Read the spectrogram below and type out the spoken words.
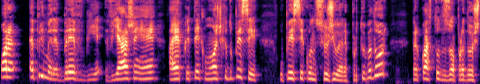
Ora, a primeira breve viagem é à época tecnológica do PC. O PC, quando surgiu, era perturbador para quase todos os operadores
